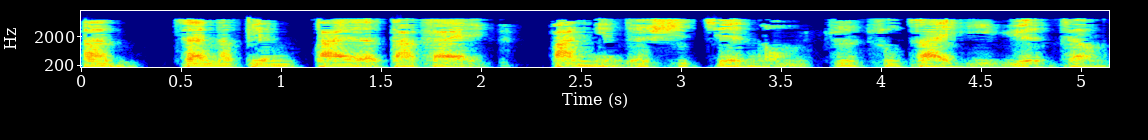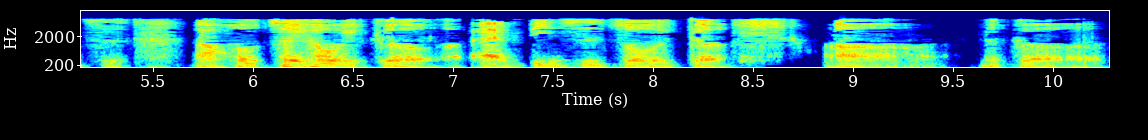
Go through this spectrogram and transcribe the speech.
那在那边待了大概半年的时间，我们就住在医院这样子。然后最后一个 ending 是做一个呃那个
